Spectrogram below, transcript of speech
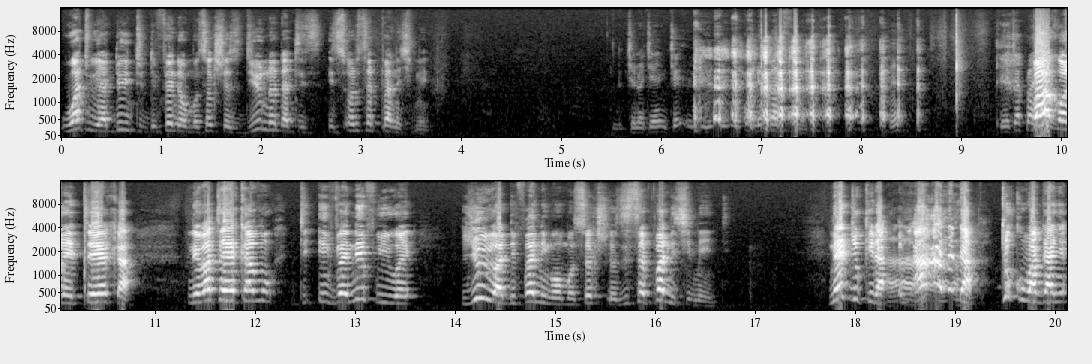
what we are doing to defend homosexuals do you know that is, is also punishment. Eh? Bakola etteeka ne bateekamu even if you were, you, you are defending homosexuals. It's a punishment. Nejjukira Ah. anada tukubaganya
